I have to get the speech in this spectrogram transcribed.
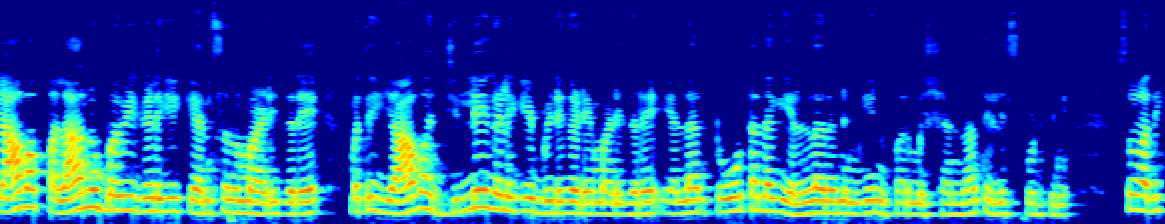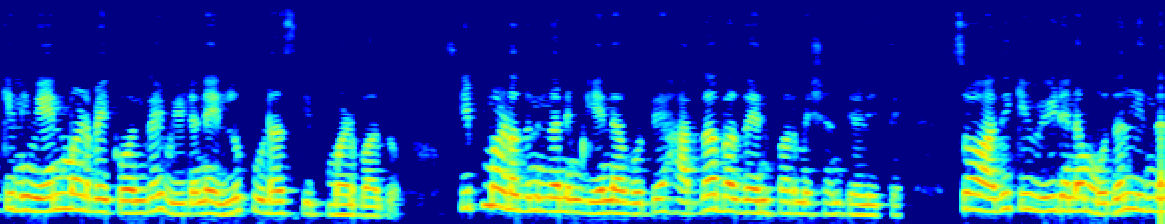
ಯಾವ ಫಲಾನುಭವಿಗಳಿಗೆ ಕ್ಯಾನ್ಸಲ್ ಮಾಡಿದರೆ ಮತ್ತು ಯಾವ ಜಿಲ್ಲೆಗಳಿಗೆ ಬಿಡುಗಡೆ ಮಾಡಿದರೆ ಎಲ್ಲ ಟೋಟಲಾಗಿ ಎಲ್ಲರೂ ನಿಮಗೆ ಇನ್ಫಾರ್ಮೇಷನ್ನ ತಿಳಿಸ್ಕೊಡ್ತೀನಿ. ಸೊ ಅದಕ್ಕೆ ನೀವೇನು ಮಾಡಬೇಕು ಅಂದರೆ ವೀಡಿಯೋನ ಎಲ್ಲೂ ಕೂಡ ಸ್ಕಿಪ್ ಮಾಡಬಾರ್ದು. ಸ್ಕಿಪ್ ಮಾಡೋದ್ರಿಂದ ನಿಮ್ಗೆ ಏನಾಗುತ್ತೆ? ಅರ್ಧ ಬರ್ಧ ಇನ್ಫಾರ್ಮೇಷನ್ ತಿಳಿಯುತ್ತೆ. ಸೊ ಅದಕ್ಕೆ ವೀಡಿಯೋನ ಮೊದಲಿಂದ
